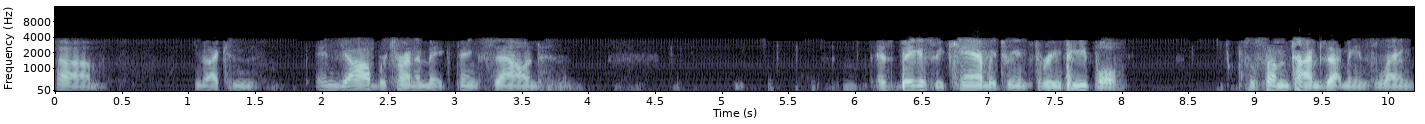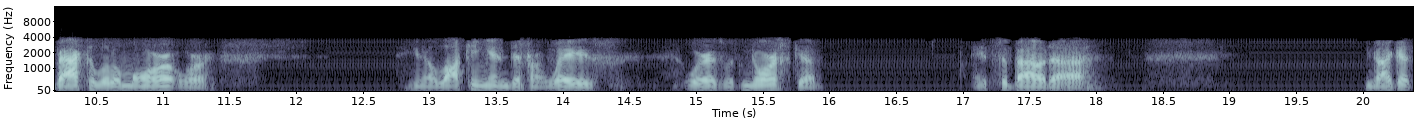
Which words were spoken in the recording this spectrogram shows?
Um, you know, I can in Yob we're trying to make things sound as big as we can between three people. So sometimes that means laying back a little more or you know, locking in different ways. Whereas with Norska, it's about uh you know, I get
